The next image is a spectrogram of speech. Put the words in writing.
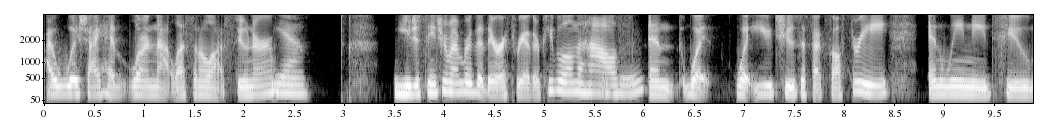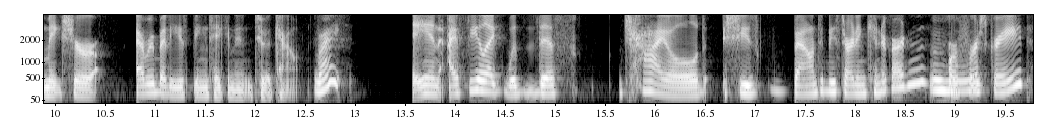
I wish I had learned that lesson a lot sooner Yeah. you just need to remember that there are three other people in the house Mm-hmm. and what what you choose affects all three and we need to make sure everybody is being taken into account Right. and i feel like with this child she's bound to be starting kindergarten or first grade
